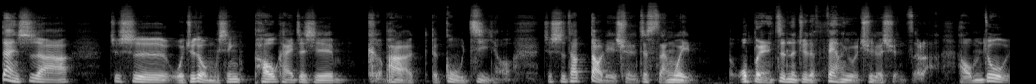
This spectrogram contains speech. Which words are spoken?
但是啊，就是我觉得我们先抛开这些可怕的顾忌哦，就是他到底选这三位。我本人真的觉得非常有趣的选择了。好，我们就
